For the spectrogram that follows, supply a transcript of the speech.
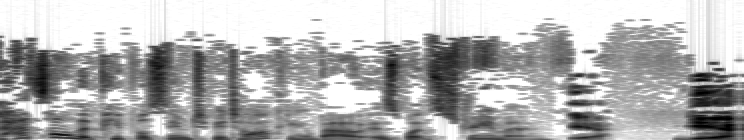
that's all that people seem to be talking about is what's streaming. Yeah, yeah.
